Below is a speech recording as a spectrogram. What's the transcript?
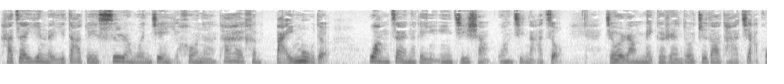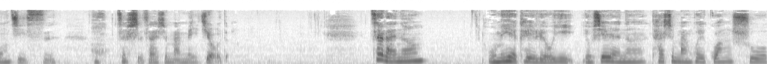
他在印了一大堆私人文件以后呢，他还很白目的忘在那个影印机上，忘记拿走，结果让每个人都知道他假公济私。哦，这实在是蛮没救的。再来呢，我们也可以留意，有些人呢，他是蛮会光说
